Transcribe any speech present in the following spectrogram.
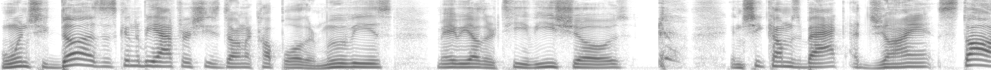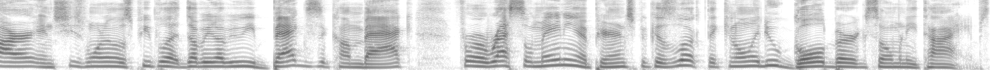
But when she does, it's going to be after she's done a couple other movies, maybe other TV shows. And she comes back a giant star, and she's one of those people that WWE begs to come back for a WrestleMania appearance because look, they can only do Goldberg so many times.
